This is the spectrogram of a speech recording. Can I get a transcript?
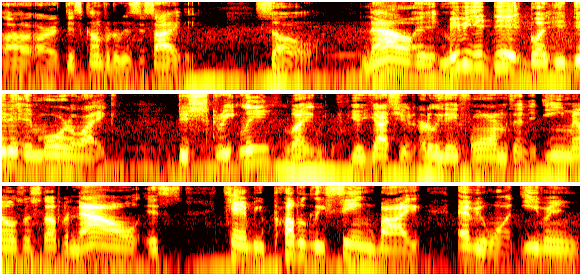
uh, or discomfort of the society. So now it, maybe it did, but it did it in more like discreetly, like you got your early day forms and emails and stuff, but now it's can be publicly seen by everyone, even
